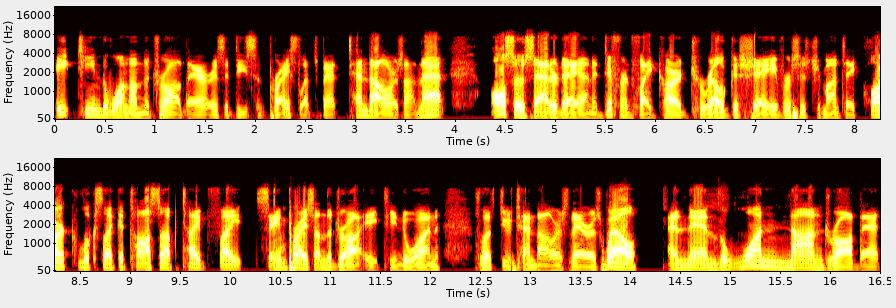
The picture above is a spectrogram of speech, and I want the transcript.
18 to 1 on the draw there is a decent price let's bet $10 on that Also, Saturday on a different fight card, Terrell Gausha versus Jamontay Clark looks like a toss up type fight. Same price on the draw, 18 to 1. So let's do $10 there as well. And then the one non draw bet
